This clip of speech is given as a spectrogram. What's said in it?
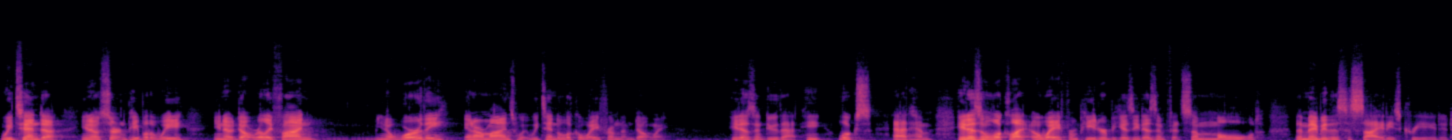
We tend to, you know, certain people that we, you know, don't really find, you know, worthy in our minds, we, we tend to look away from them, don't we? He doesn't do that. He looks at him. He doesn't look like away from Peter because he doesn't fit some mold that maybe the society's created.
